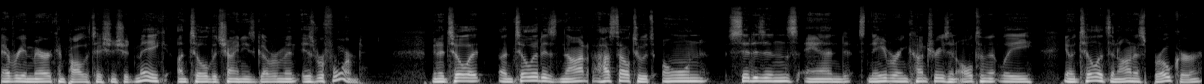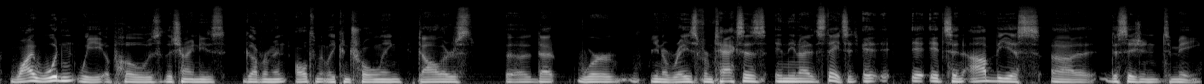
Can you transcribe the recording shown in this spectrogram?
every American politician should make until the Chinese government is reformed. Mean, until it until it is not hostile to its own citizens and its neighboring countries, and ultimately, you know, until it's an honest broker, why wouldn't we oppose the Chinese government ultimately controlling dollars uh, that were, you know, raised from taxes in the United States? It, it, it, it's an obvious uh, decision to me.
